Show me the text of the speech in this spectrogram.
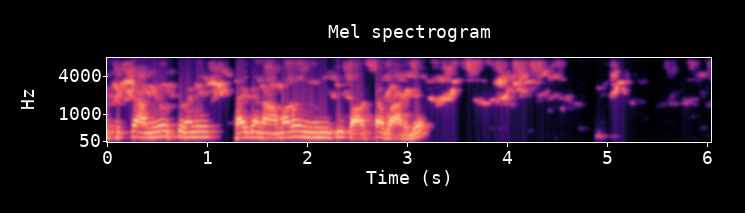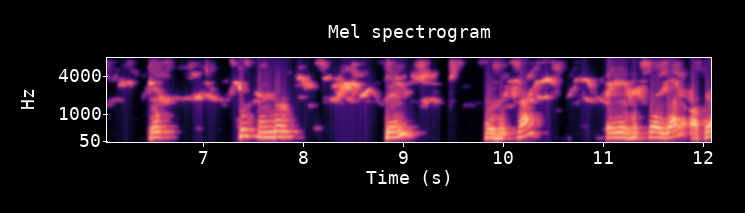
ওষুধটা আমিও একটুখানি খাই, কেন আমারও ইমিউনিটি পাওয়ারটা বাড়বে। খুব সুন্দর পেন ওষুধটা। এই ওষুধটা এবার ওকে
